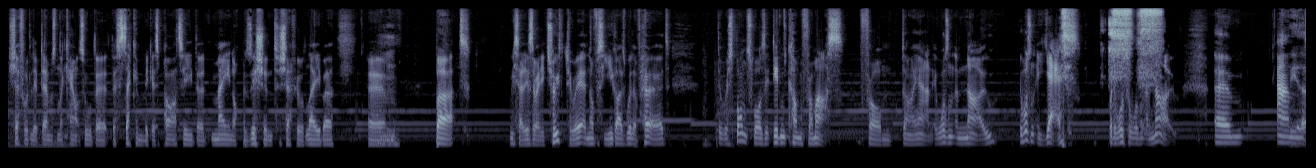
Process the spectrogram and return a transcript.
Sheffield Lib Dems on the council, the the second biggest party, the main opposition to Sheffield Labour. Um, Mhm. But we said, is there any truth to it? And obviously, you guys will have heard the response was it didn't come from us, from Diane. It wasn't a no, it wasn't a yes, but it also wasn't a no. Um, and Yeah.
